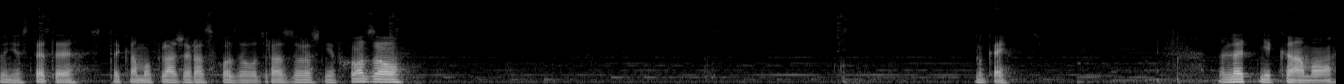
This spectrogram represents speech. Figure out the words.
Tu niestety te kamuflaże raz wchodzą od razu, raz nie wchodzą. Ok. Letnie kamo.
